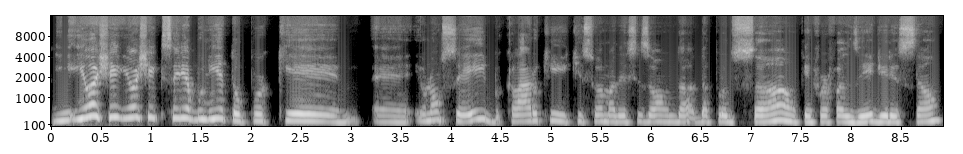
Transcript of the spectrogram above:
E, e eu achei, eu achei que seria bonito, porque é, eu não sei, claro que, que isso é uma decisão da, da produção, quem for fazer, direção,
